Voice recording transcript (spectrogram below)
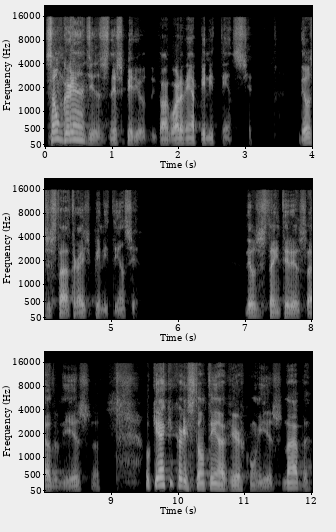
são grandes nesse período. Então agora vem a penitência. Deus está atrás de penitência. Deus está interessado nisso. O que é que cristão tem a ver com isso? Nada.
